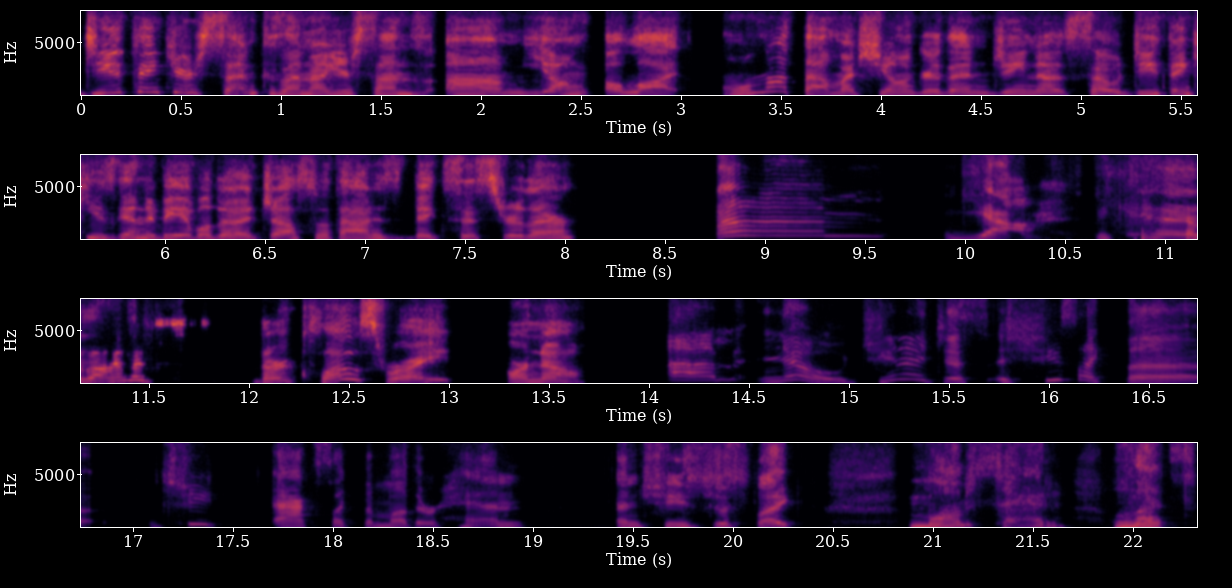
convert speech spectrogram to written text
do you think your son because I know your son's um young a lot well not that much younger than Gina. So do you think he's going to be able to adjust without his big sister there? Um, yeah, because I'm a, they're close, right? Or no? Um, no, Gina just she's like the she acts like the mother hen, and she's just like, Mom said, let's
